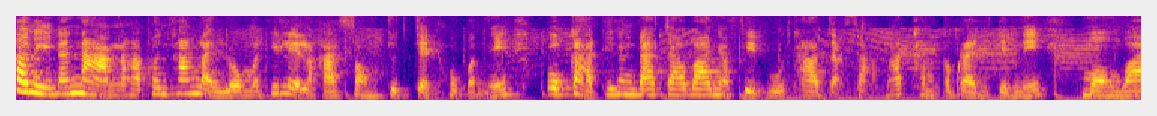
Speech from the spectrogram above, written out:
ตอนนี้นะน้ำนะคะ ค่อนข้างไหลลงมาที่เลทราคา 2.76 แบบนี้ โอกาสที่ทางด้านเจ้าบ้านอย่างฟีดวูทาวจะสามารถทำกำไรในเกมนี้ มองว่า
